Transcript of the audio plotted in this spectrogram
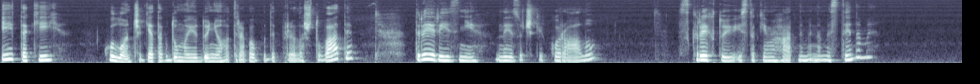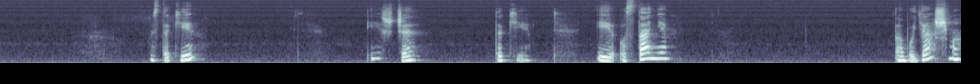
і такий кулончик. Я так думаю, до нього треба буде прилаштувати. Три різні низочки коралу з крихтою і з такими гарними намистинами. Ось такі. І ще такі. І останнє або яшма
